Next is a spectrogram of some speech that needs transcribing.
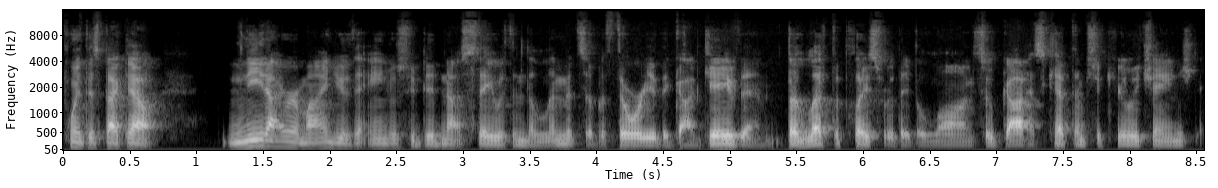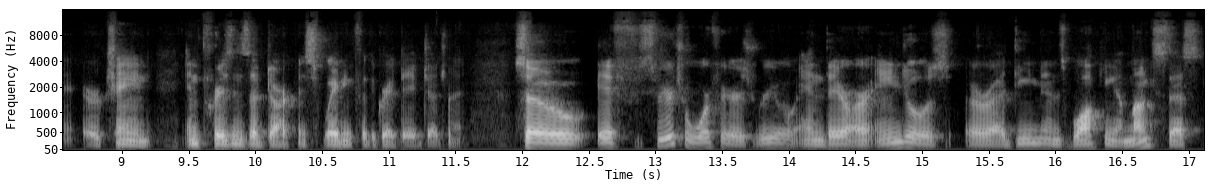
point this back out. Need I remind you of the angels who did not stay within the limits of authority that God gave them, but left the place where they belong? So God has kept them securely changed or chained in prisons of darkness, waiting for the great day of judgment. So if spiritual warfare is real and there are angels or uh, demons walking amongst us,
